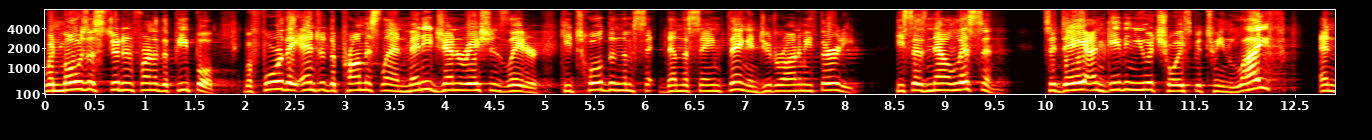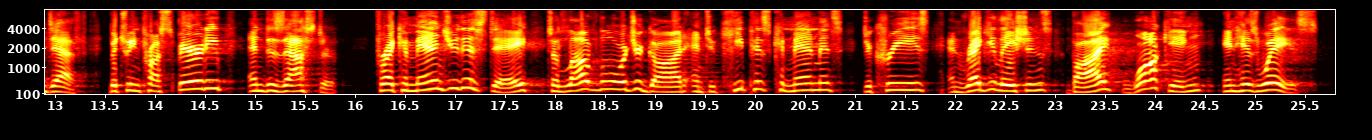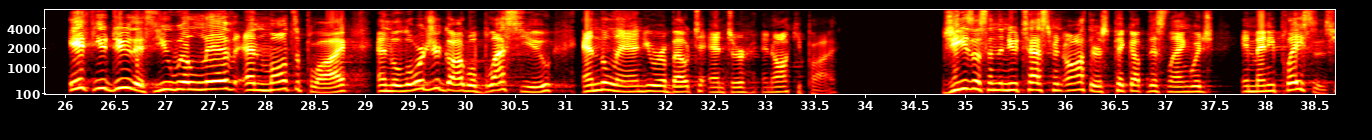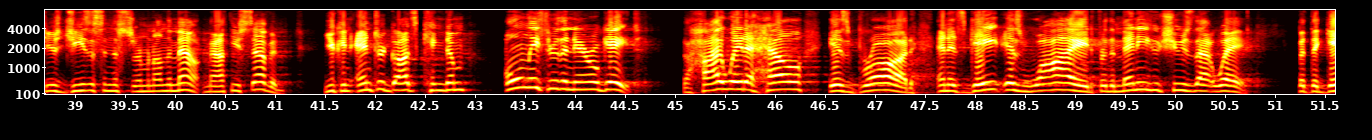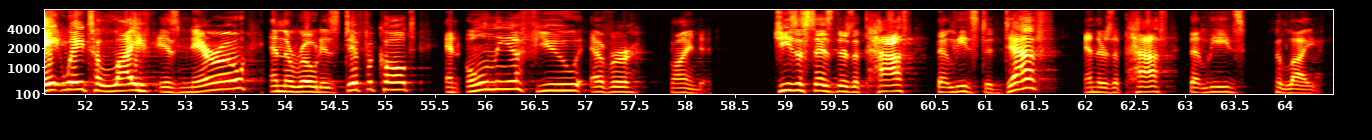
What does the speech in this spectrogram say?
When Moses stood in front of the people before they entered the promised land many generations later, he told them, them the same thing in Deuteronomy 30. He says, Now listen, today I'm giving you a choice between life and death, between prosperity and disaster. For I command you this day to love the Lord your God and to keep his commandments, decrees, and regulations by walking in his ways. If you do this, you will live and multiply, and the Lord your God will bless you and the land you are about to enter and occupy. Jesus and the New Testament authors pick up this language in many places. Here's Jesus in the Sermon on the Mount, Matthew 7. You can enter God's kingdom only through the narrow gate. The highway to hell is broad, and its gate is wide for the many who choose that way. But the gateway to life is narrow, and the road is difficult, and only a few ever find it. Jesus says there's a path that leads to death, and there's a path that leads to life.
